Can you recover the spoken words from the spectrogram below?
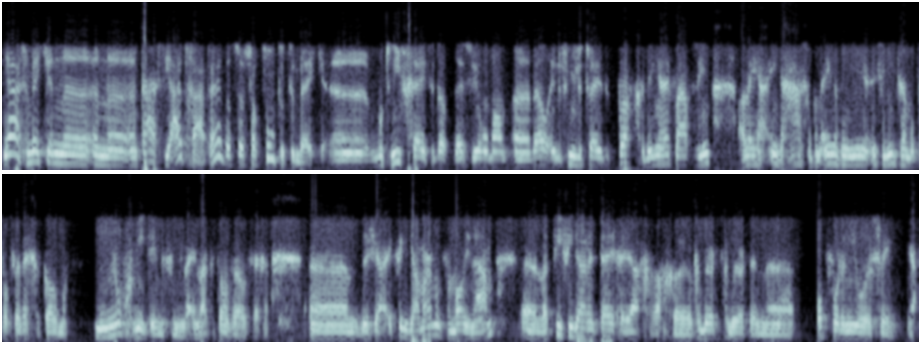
Ja, het is een beetje een, eh, een, eh, een kaars die uitgaat. Hè? Dat, zo voelt het een beetje. We moeten niet vergeten dat deze jongeman wel in de Formule 2 prachtige dingen heeft laten zien. Alleen ja, in de haast op een, een of andere manier is hij niet helemaal tot zijn recht gekomen. Nog niet in de Formule 1, laat ik het dan zo zeggen. Uh, dus ja, ik vind het jammer, want het is een mooie naam. Latifi daarentegen, ja, ach, gebeurt het, gebeurt. En op voor de nieuwe swing, ja.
